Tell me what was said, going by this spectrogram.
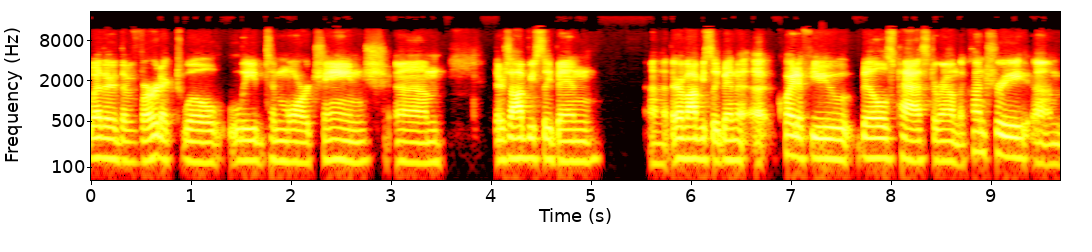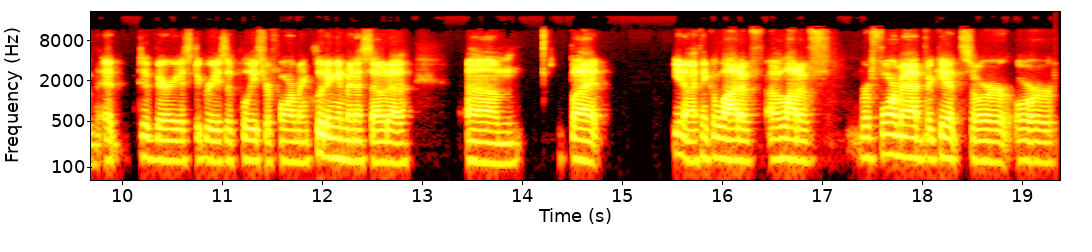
whether the verdict will lead to more change. Um, there's obviously been uh, there have obviously been a, quite a few bills passed around the country um, at, to various degrees of police reform, including in Minnesota. Um, but you know, I think a lot of a lot of reform advocates or or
